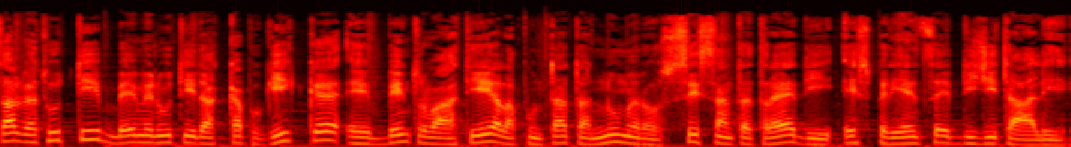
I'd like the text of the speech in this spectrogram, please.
Salve a tutti, benvenuti da Capo Geek e bentrovati alla puntata numero 63 di Esperienze Digitali.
